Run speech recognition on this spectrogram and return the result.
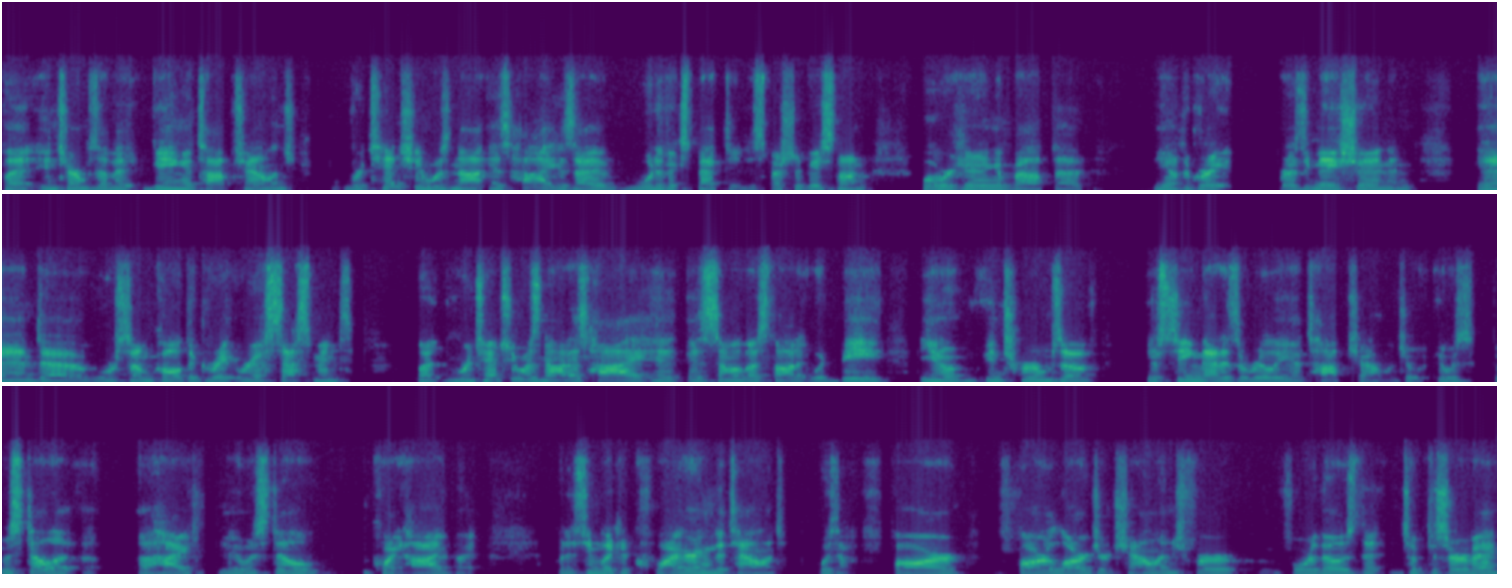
but in terms of it being a top challenge, retention was not as high as I would have expected, especially based on what we're hearing about the you know the great resignation and and uh, or some call it the great reassessment. But retention was not as high as some of us thought it would be, you know, in terms of you know, seeing that as a really a top challenge. It, it was it was still a, a high, it was still quite high, but but it seemed like acquiring the talent was a far far larger challenge for for those that took the survey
